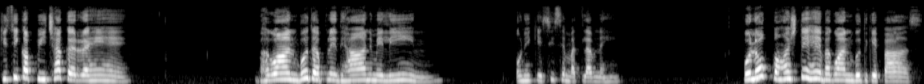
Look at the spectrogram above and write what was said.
किसी का पीछा कर रहे हैं। भगवान बुद्ध अपने ध्यान में लीन। उन्हें किसी से मतलब नहीं। वो लोग पहुँचते हैं भगवान बुद्ध के पास।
